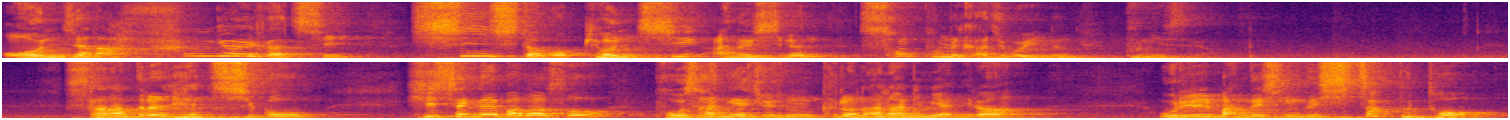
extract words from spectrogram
언제나 한결같이 신실하고 변치 않으시는 성품을 가지고 있는 분이세요. 사람들을 해치고 희생을 받아서 보상해 주는 그런 하나님이 아니라 우리를 만드신 그 시작부터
